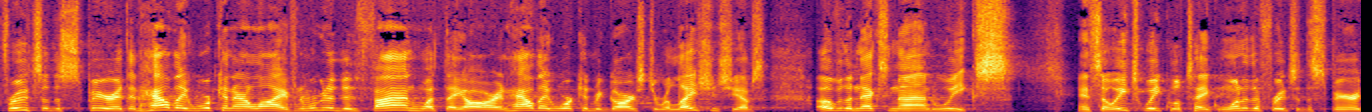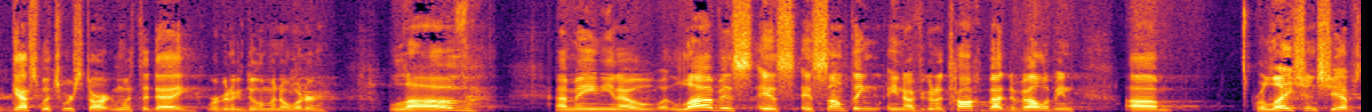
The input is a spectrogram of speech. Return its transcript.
fruits of the Spirit and how they work in our life. And we're going to define what they are and how they work in regards to relationships over the next nine weeks. And so each week we'll take one of the fruits of the Spirit. Guess which we're starting with today? We're going to do them in order. Love. I mean, you know, love is, is, is something, you know, if you're going to talk about developing. Um, relationships,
